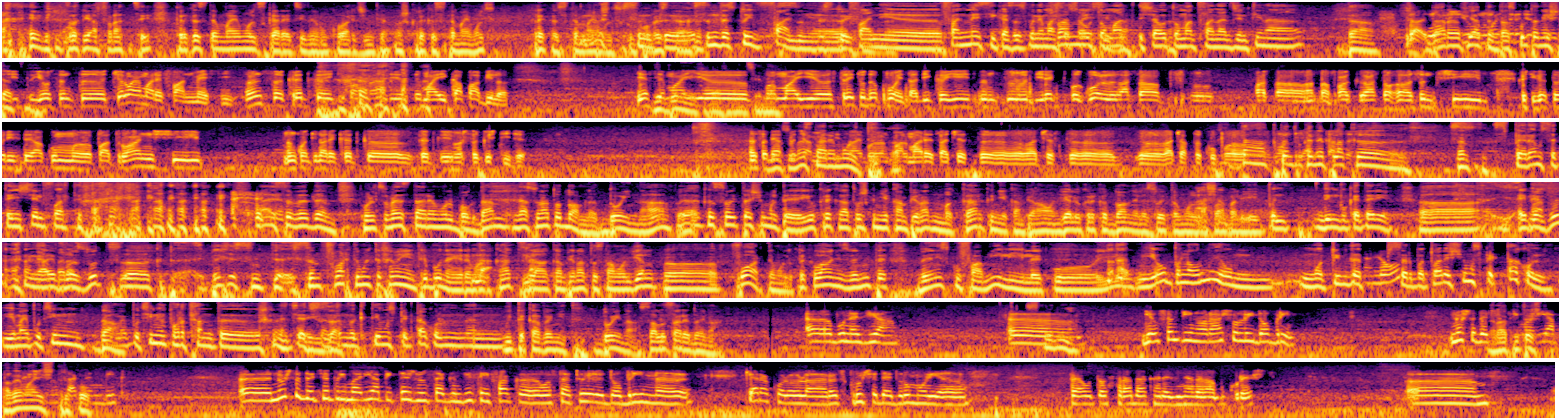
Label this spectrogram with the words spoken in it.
victoria Franței. Cred că suntem mai mulți care ținem cu Argentina. Nu știu, cred că suntem mai mulți. Cred că suntem mai nu mulți știu, sunt, uh, sunt destui fani, sunt destui fani, fani, da. Fan Messi, ca să spunem așa, fan și, Messi, automat, da. și automat fan Argentina. Da. da Dar nu, fii atent, ascultă-ne și Eu sunt uh, cel mai mare fan Messi, însă cred că echipa Franței este mai capabilă. Este mai, uh, Franței, da. mai uh, straight to the point, adică ei sunt uh, direct pe gol, asta uh, asta, asta fac, asta uh, sunt și câștigătorii de acum uh, patru ani și în continuare cred că, cred că ei vor să câștige. Însă mi-ar plăcea tare mult. să aibă în palmares acest, uh, acest, uh, această cupă. Da, pentru că ne plac Sperăm să te înșeli foarte tare. Hai să vedem. Mulțumesc tare mult, Bogdan. Ne-a sunat o doamnă, Doina, păi, că se uită și multe. Eu cred că atunci când e campionat, măcar când e campionat mondial, eu cred că doamnele se uită mult Așa, la fotbal ei. Până din bucătărie. Uh, ai văzut? ai văzut? Uh, cât, bă, sunt, sunt foarte multe femei în tribune. Ai remarcat da, da. la campionatul ăsta mondial? Uh, foarte mult. Cred că oamenii venite, veniți cu familiile, cu... Da, eu... eu, până la urmă, e un motiv de Alo? sărbătoare și un spectacol. E mai puțin, da. mai puțin important uh, ceea ce exact. se întâmplă cât e un spectacol în, în... Uite că a venit. Doina. Salutare, Doina. Uh, bună ziua. Uh, eu sunt din orașul lui Dobrin. Nu știu de ce primăria Avem aici nu s-a gândit. Uh, nu știu de ce primăria Pitești nu s-a gândit să-i facă o statuie lui Dobrin uh, chiar acolo la răscruce de drumuri uh, pe autostrada care vine de la București. Uh,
